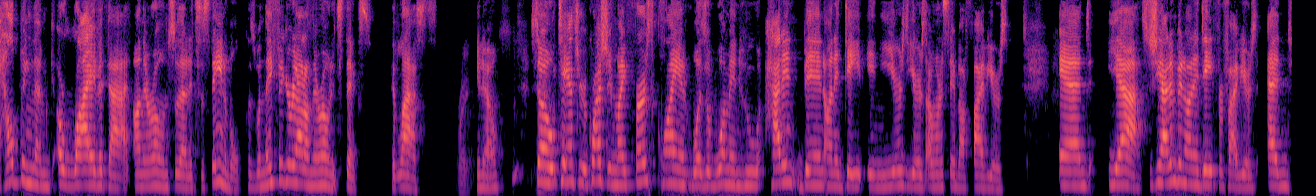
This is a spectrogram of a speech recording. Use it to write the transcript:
helping them arrive at that on their own so that it's sustainable because when they figure it out on their own it sticks. It lasts. Right. You know. So to answer your question, my first client was a woman who hadn't been on a date in years years. I want to say about 5 years. And yeah, so she hadn't been on a date for 5 years and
